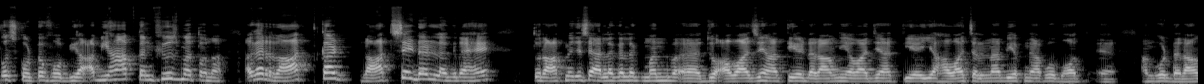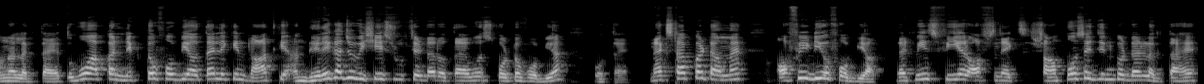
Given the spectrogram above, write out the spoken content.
वो स्कोटोफोबिया अब यहाँ आप कंफ्यूज मत होना. अगर रात का, रात से डर लग रहा है तो रात में जैसे अलग अलग मंद जो आवाज़ें आती है, डरावनी आवाज़ें आती है, या हवा चलना भी अपने आप को बहुत हमको डरावना लगता है तो वो आपका निक्टोफोबिया होता है, लेकिन रात के अंधेरे का जो विशेष रूप से डर होता है, वो स्कोटोफोबिया होता है। नेक्स्ट आपका टर्म है ophidiophobia that means fear of snakes सांपों से जिनको डर लगता है,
